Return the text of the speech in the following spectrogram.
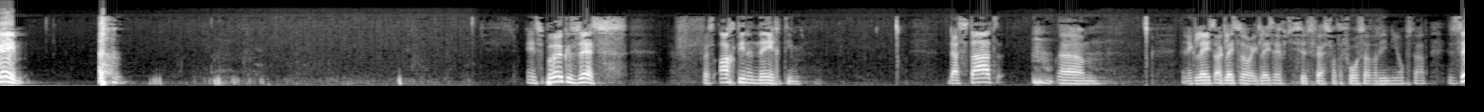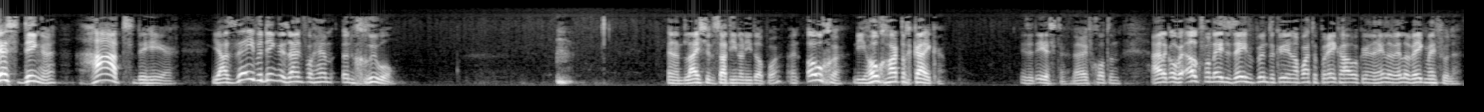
Oké. In Spreuken 6, vers 18 en 19. Daar staat, um, en ik lees, ik lees, sorry, ik lees eventjes het vers wat ervoor staat, wat hier niet op staat. Zes dingen haat de Heer. Ja, zeven dingen zijn voor hem een gruwel. En het lijstje staat hier nog niet op hoor. Een ogen die hooghartig kijken. Is het eerste. Daar heeft God een. Eigenlijk over elk van deze zeven punten kun je een aparte preek houden. Kun je een hele, week mee vullen.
